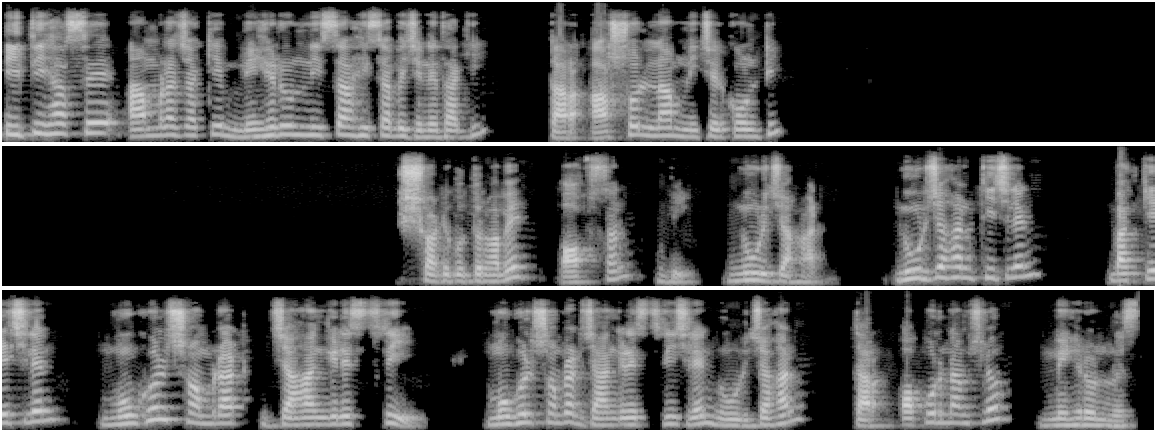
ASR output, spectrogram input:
ইতিহাসে আমরা যাকে মেহেরুন্নিসা হিসাবে জেনে থাকি, তার আসল নাম নিচের কোনটি? সঠিক উত্তর হবে অপশন বি, নূরজাহান। নূরজাহান কি ছিলেন বা কে ছিলেন? মুঘল সম্রাট জাহাঙ্গীরের স্ত্রী। মুঘল সম্রাট জাহাঙ্গীরের স্ত্রী ছিলেন নূরজাহান, তার অপর নাম ছিল মেহরুন্নিসা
